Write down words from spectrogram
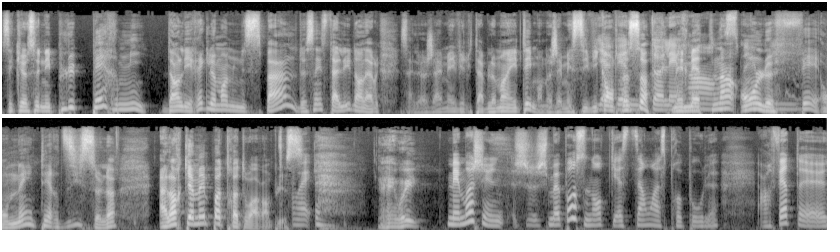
C'est que ce n'est plus permis dans les règlements municipaux de s'installer dans la rue. Ça l'a jamais véritablement été, mais on n'a jamais sévi contre ça. Mais maintenant, on le fait, on interdit cela, alors qu'il n'y a même pas de trottoir en plus. Ouais. Eh oui. Mais moi, une- je, je me pose une autre question à ce propos-là. En fait, euh,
